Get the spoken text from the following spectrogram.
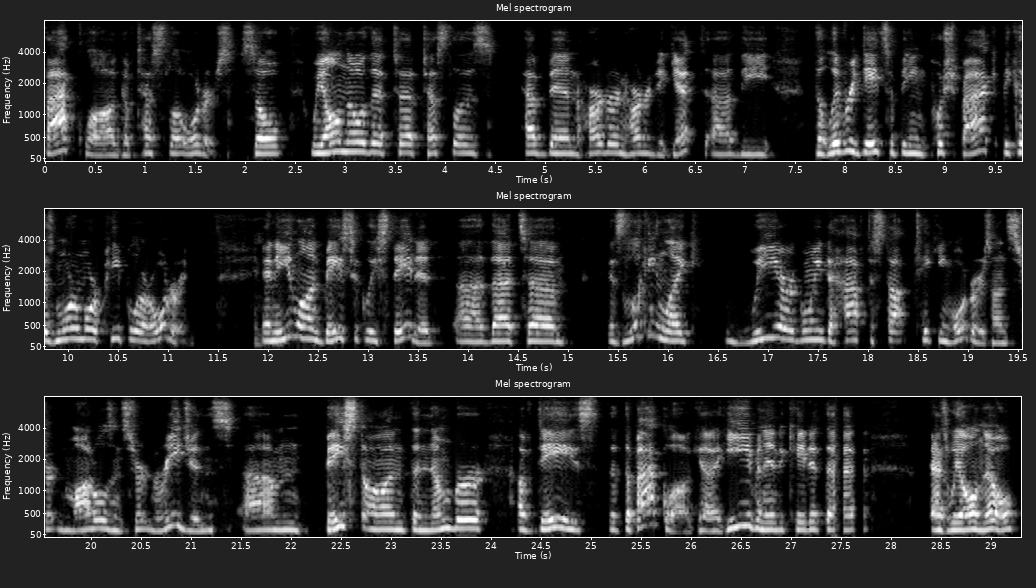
backlog of Tesla orders. So we all know that uh, Teslas have been harder and harder to get. Uh, the delivery dates are being pushed back because more and more people are ordering. And Elon basically stated uh, that um, it's looking like we are going to have to stop taking orders on certain models in certain regions um, based on the number of days that the backlog. Uh, he even indicated that, as we all know,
